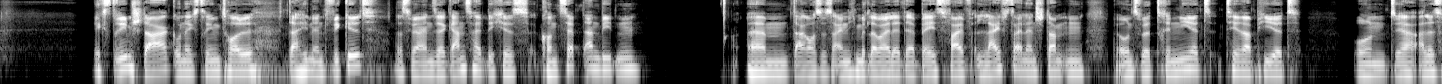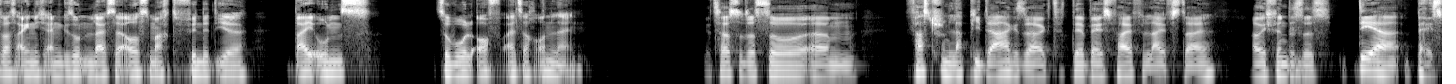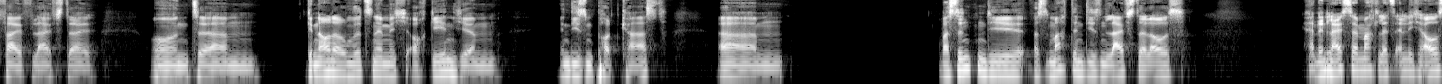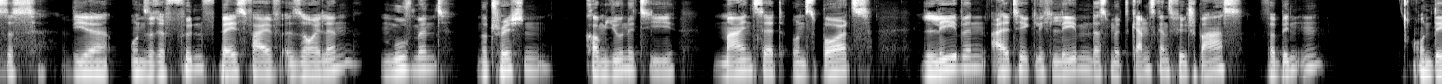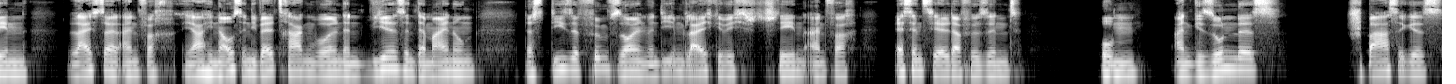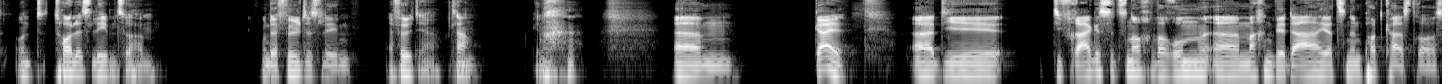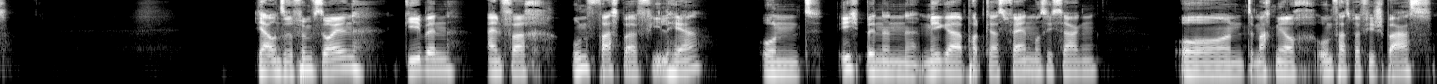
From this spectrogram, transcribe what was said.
extrem stark und extrem toll dahin entwickelt, dass wir ein sehr ganzheitliches Konzept anbieten. Ähm, daraus ist eigentlich mittlerweile der Base 5 Lifestyle entstanden. Bei uns wird trainiert, therapiert und ja, alles, was eigentlich einen gesunden Lifestyle ausmacht, findet ihr bei uns sowohl off als auch online. Jetzt hast du das so ähm, fast schon lapidar gesagt, der Base 5 Lifestyle. Aber ich finde, es ist der Base 5 Lifestyle. Und ähm, genau darum wird es nämlich auch gehen hier im, in diesem Podcast. Ähm, was sind denn die, was macht denn diesen Lifestyle aus? Ja, den Lifestyle macht letztendlich aus, dass wir unsere fünf Base 5 Säulen, Movement, Nutrition, Community, Mindset und Sports leben, alltäglich leben, das mit ganz, ganz viel Spaß verbinden und den Lifestyle einfach ja hinaus in die Welt tragen wollen, denn wir sind der Meinung, dass diese fünf Säulen, wenn die im Gleichgewicht stehen, einfach essentiell dafür sind, um ein gesundes, spaßiges und tolles Leben zu haben. Und erfülltes Leben. Erfüllt, ja, klar. Mhm. Genau. ähm, geil. Äh, die die Frage ist jetzt noch, warum äh, machen wir da jetzt einen Podcast draus? Ja, unsere fünf Säulen geben einfach unfassbar viel her. Und ich bin ein mega Podcast-Fan, muss ich sagen. Und macht mir auch unfassbar viel Spaß,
